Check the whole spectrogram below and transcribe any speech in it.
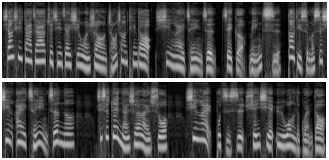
相信大家最近在新闻上常常听到性爱成瘾症这个名词。到底什么是性爱成瘾症呢？其实对男生来说，性爱不只是宣泄欲望的管道。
